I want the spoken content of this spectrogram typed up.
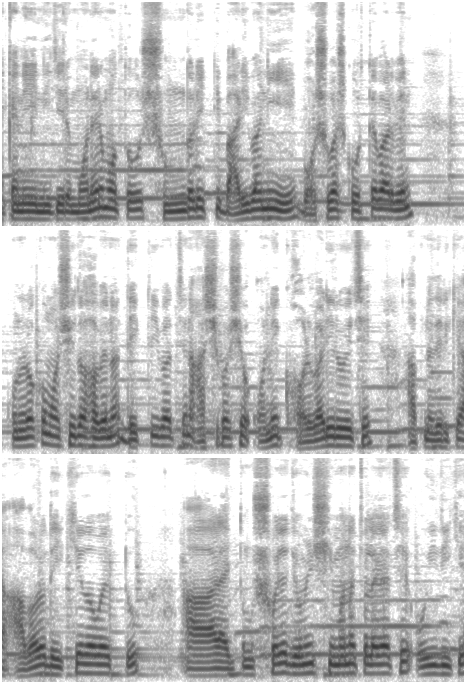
এখানে নিজের মনের মতো সুন্দর একটি বাড়ি বানিয়ে বসবাস করতে পারবেন। কোনো রকম অসুবিধা হবে না। দেখতেই পাচ্ছেন আশেপাশে অনেক ঘরবাড়ি রয়েছে। আপনাদেরকে আবারও দেখিয়ে দেবো একটু। আর একদম সোজা জমির সীমানা চলে গেছে ওই দিকে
